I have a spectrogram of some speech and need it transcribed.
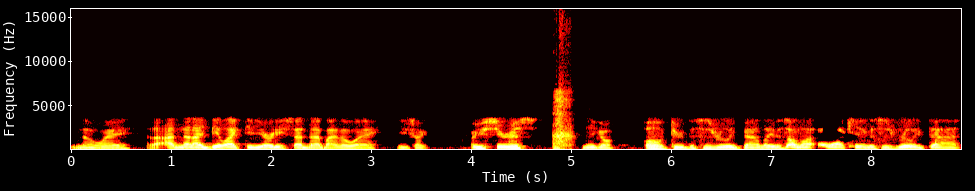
"No way." And then I'd be like, "Dude, you already said that, by the way." He's like, "Are you serious?" and you go, oh, dude, this is really bad. Like this, I'm not, I'm not kidding. This is really bad.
